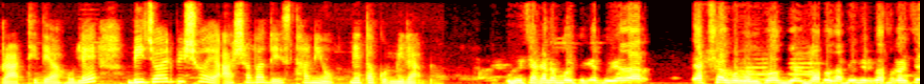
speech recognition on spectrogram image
প্রার্থী দেয়া হলে বিজয়ের বিষয়ে আশাবাদী স্থানীয় নেতাকর্মীরা। উনিশশো একানব্বই থেকে দুই হাজার এক সাল পর্যন্ত যত জাতীয় নির্বাচন হয়েছে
